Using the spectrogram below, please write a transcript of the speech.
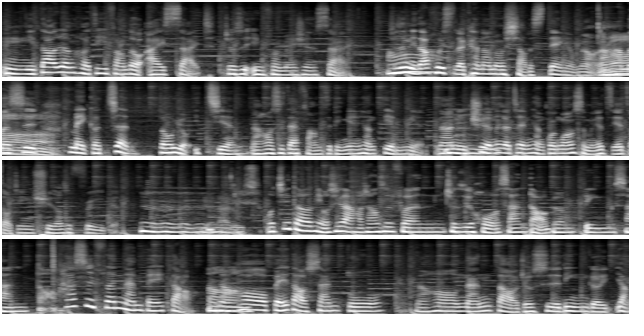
嗯，你到任何地方都有 eyesight，就是 information site。就是你到 Whistler 看到那种小的 stand 有没有？然后他们是每个镇都有一间，然后是在房子里面像店面。那你去的那个镇，你想观光什么，就直接走进去，都是 free 的。嗯嗯嗯嗯。我记得纽西兰好像是分就是火山岛跟冰山岛，它是分南北岛，然后北岛山多，然后南岛就是另一个样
